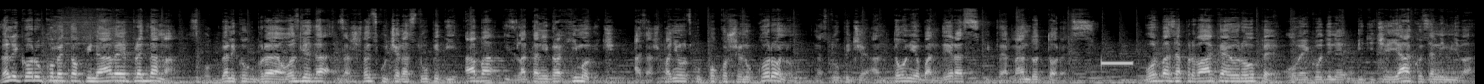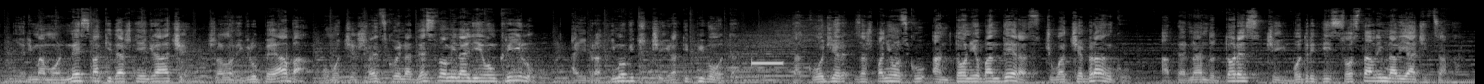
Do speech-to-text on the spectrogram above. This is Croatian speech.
Veliko rukometno finale je pred nama. Zbog velikog broja ozljeda za Švedsku će nastupiti Aba i Zlatan Ibrahimović, a za španjolsku pokošenu koronu nastupit će Antonio Banderas i Fernando Torres. Borba za prvaka Europe ove godine biti će jako zanimljiva jer imamo ne svakidašnje igrače. Članovi grupe ABA pomoće Švedskoj na desnom i na lijevom krilu, a Ibrahimović će igrati pivota. Također za Španjolsku Antonio Banderas čuvat će branku, a Fernando Torres će ih bodriti s ostalim navijačicama.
